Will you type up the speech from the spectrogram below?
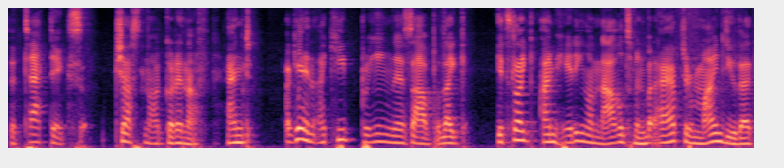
the tactics just not good enough and again I keep bringing this up like it's like I'm hating on Nagelsmann, but I have to remind you that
